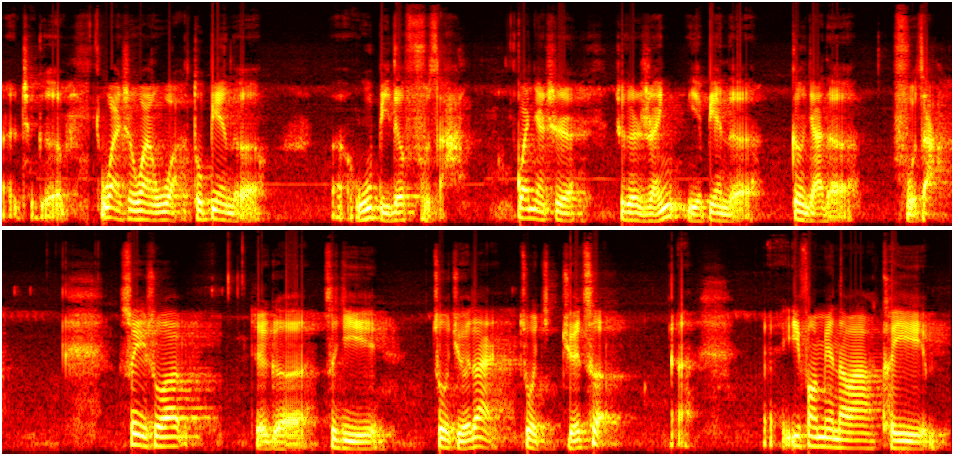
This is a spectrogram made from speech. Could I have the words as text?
呃，这个万事万物啊，都变得呃无比的复杂。关键是这个人也变得更加的复杂。所以说，这个自己做决断、做决策，啊，一方面的话可以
